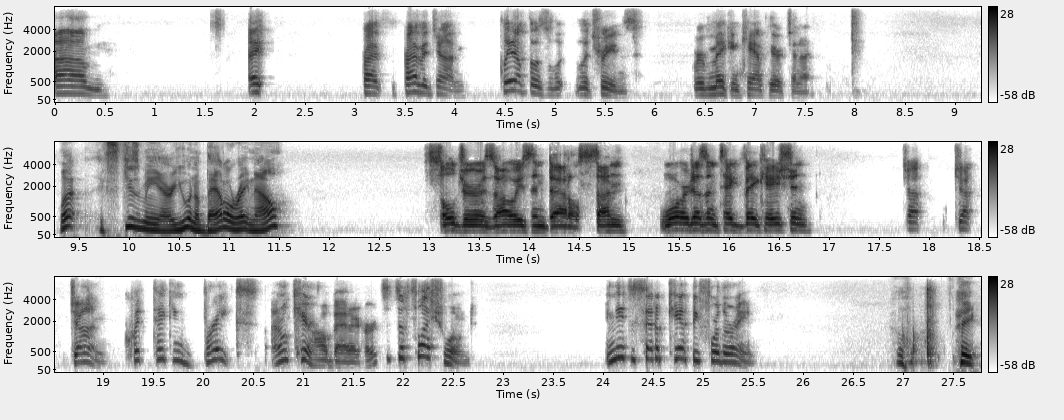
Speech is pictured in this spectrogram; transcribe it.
Um, hey, Pri- Private John, clean up those l- latrines. We're making camp here tonight. What? Excuse me, are you in a battle right now? Soldier is always in battle, son. War doesn't take vacation. John, John, John, quit taking breaks. I don't care how bad it hurts. It's a flesh wound. You need to set up camp before the rain. Hey,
